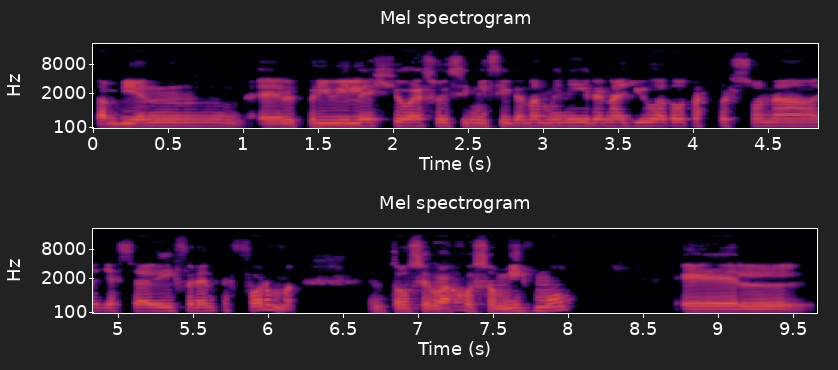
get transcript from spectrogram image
también el privilegio eso y significa también ir en ayuda de otras personas, ya sea de diferentes formas. Entonces, bajo eso mismo, el,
